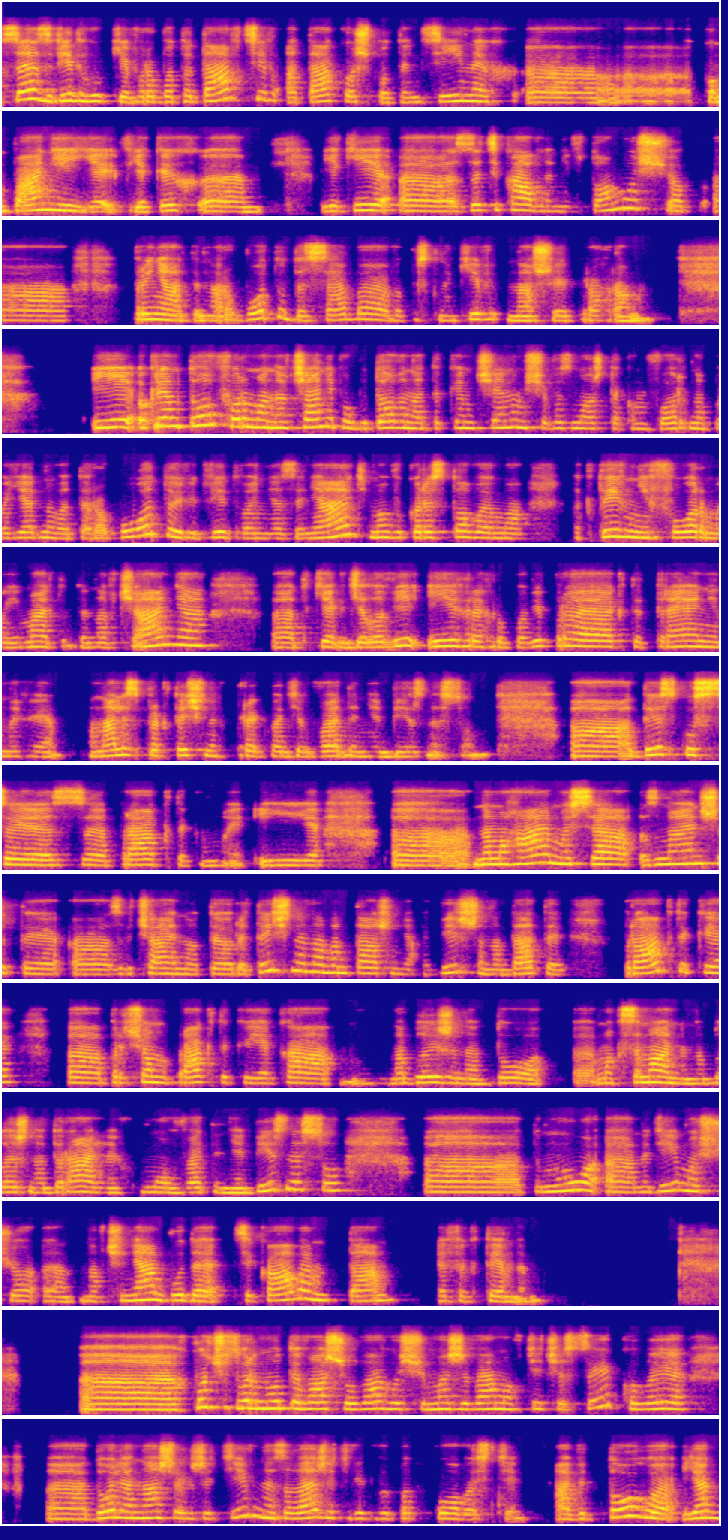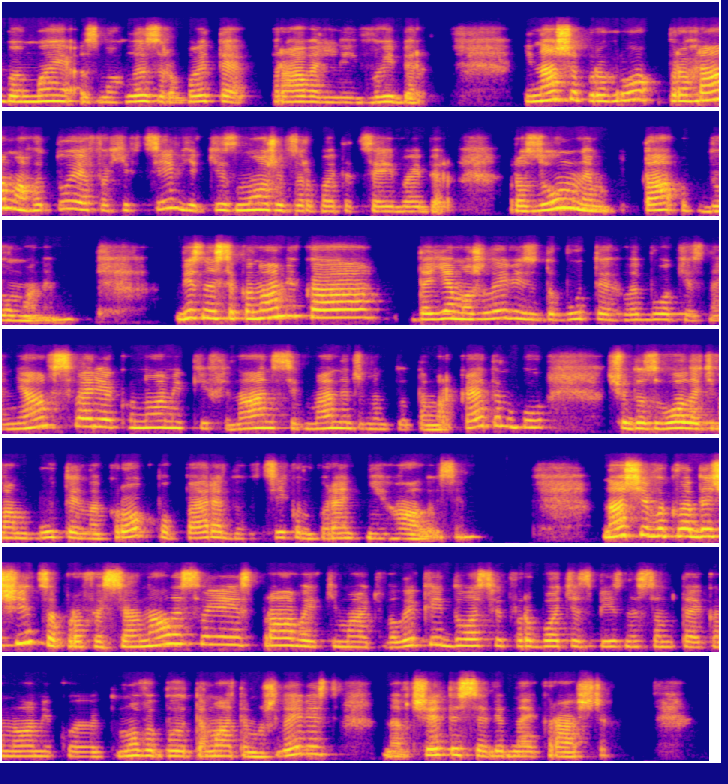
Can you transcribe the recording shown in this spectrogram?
Це з відгуків роботодавців, а також потенційних е, компаній, в яких е, які е, зацікавлені в тому, щоб прийняти на роботу до себе випускників нашої програми. І окрім того, форма навчання побудована таким чином, що ви зможете комфортно поєднувати роботу і відвідування занять. Ми використовуємо активні форми і методи навчання, е, такі як ділові ігри, групові проекти, тренінги, аналіз практичних прикладів ведення бізнесу, е, дискуси з практиками і е, намагаємося зменшити, звичайно, теоретичне навантаження, а більше надати практики, причому практики, яка наближена до е, максимально наближена до реальних умов ведення бізнесу. Тому е, надіємося, що е, навчання буде цікавим та ефективним. Хочу звернути вашу увагу, що ми живемо в ті часи, коли доля наших життів не залежить від випадковості, а від того, як би ми змогли зробити правильний вибір. І наша програма готує фахівців, які зможуть зробити цей вибір розумним та обдуманим. Бізнес-економіка дає можливість здобути глибокі знання в сфері економіки, фінансів, менеджменту та маркетингу, що дозволить вам бути на крок попереду в цій конкурентній галузі. Наші викладачі це професіонали своєї справи, які мають великий досвід в роботі з бізнесом та економікою, тому ви будете мати можливість навчитися від найкращих.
